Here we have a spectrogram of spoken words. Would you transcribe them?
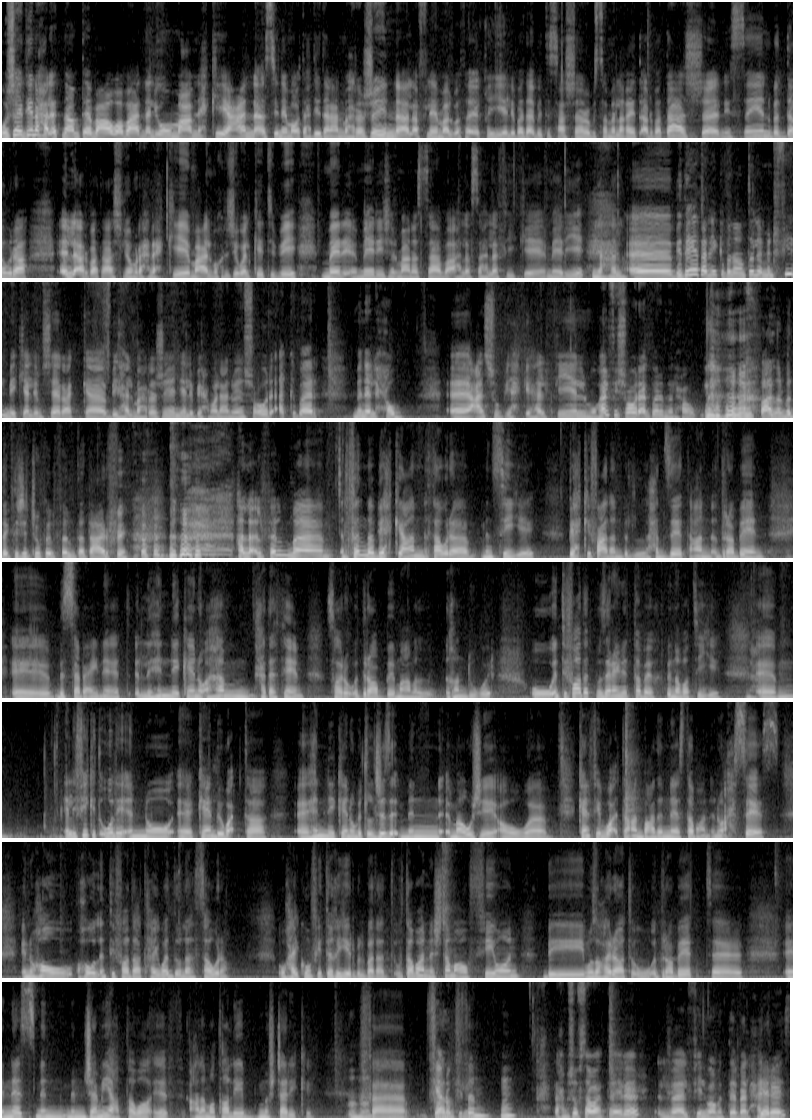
مشاهدينا حلقتنا متابعة وبعدنا اليوم عم نحكي عن السينما وتحديدا عن مهرجان الأفلام الوثائقية اللي بدأ ب 9 شهر وبيستمر لغاية 14 نيسان بالدورة ال 14 اليوم رح نحكي مع المخرجة والكاتبة ماري, جرمانو السابع. أهلا وسهلا فيك ماري. يا هلا. آه بداية هيك بدنا ننطلق من فيلمك يلي مشارك بهالمهرجان يلي بيحمل عنوان شعور أكبر من الحب. عن شو بيحكي هالفيلم؟ وهل في شعور أكبر من الحب؟ فعلا بدك تيجي تشوفي الفيلم تتعرفي. هلأ الفيلم آه الفيلم بيحكي عن ثورة منسية. بيحكي فعلا بالحد ذات عن اضرابين آه بالسبعينات اللي هن كانوا أهم حدثين. صاروا اضراب بمعمل غندور وانتفاضة مزارعين التبغ بنبطية. اللي فيك تقولي إنه كان بوقتها هن كانوا مثل جزء من موجة أو كان في وقتها عن بعض الناس طبعا إنه إحساس إنه هو هو الانتفاضات حيودوا لثورة وحيكون في تغيير بالبلد. وطبعا اجتمعوا فيهم بمظاهرات وإضرابات ناس من من جميع الطوائف على مطالب مشتركة. ف كانوا فيلم رح نشوف سوا تريلر الفيلم ومنتابع الحديث.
